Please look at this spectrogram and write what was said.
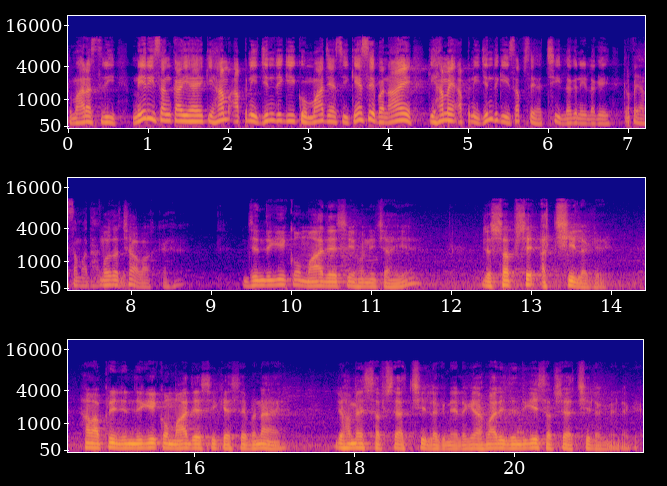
तो महाराज श्री मेरी शंका यह है कि हम अपनी ज़िंदगी को माँ जैसी कैसे बनाएँ कि हमें अपनी ज़िंदगी सबसे अच्छी लगने लगे। कृपया समाधान बहुत अच्छा वाक्य है। ज़िंदगी को माँ जैसी होनी चाहिए जो सबसे अच्छी लगे। हम अपनी ज़िंदगी को माँ जैसी कैसे बनाएँ जो हमें सबसे अच्छी लगने लगे हमारी ज़िंदगी सबसे अच्छी लगने लगे।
